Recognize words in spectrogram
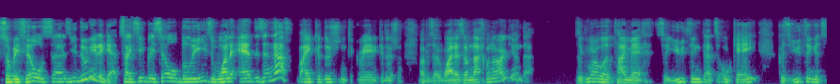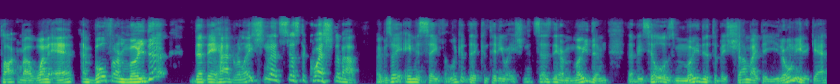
So Beis Hill says you do need a get. So I see Beis Hill believes one ed is enough by Kedushin to create a Kedushin. So why does Rav Nachman argue on that? So you think that's okay because you think it's talking about one ed and both are moida that they had relation. That's just a question about Look at the continuation. It says they are moidim that Beis Hillel is moided to Beishamai that you don't need to get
